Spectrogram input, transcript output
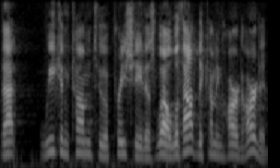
that we can come to appreciate as well without becoming hard hearted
